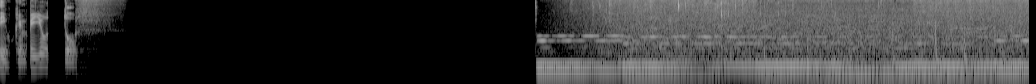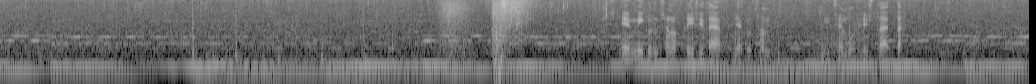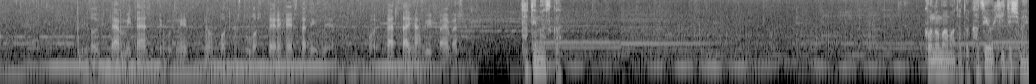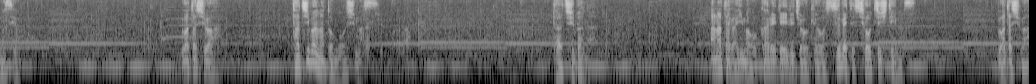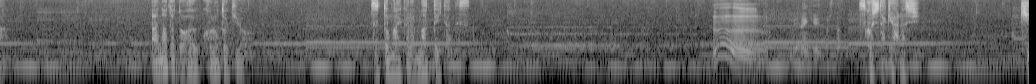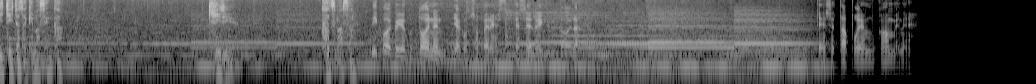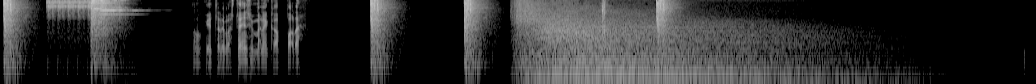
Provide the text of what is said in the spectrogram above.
tiukempi juttu. Ja niin kuin sanottiin sitä Jakutsan itsemurhista, että niillä on yhtään mitään sitten, kun ne, ne on potkastu ulos perheestä, niin ne voi päättää ihan hyvin päivänsä. 立てますかこのままだと風邪をひいてしまいますよ私は立花と申します.立花あなたが今置かれている状況は全て承知しています私はあなたと会うこの時をずっと前から待っていたんです Hmm. 少しだけ話聞いていただけませんか桐生一馬さん Niin voiko joku toinen Jakutsan perhe sitten sen rekrytoida? Miten se tapojen mukaan menee? Okei, tää oli vasta ensimmäinen kappale.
